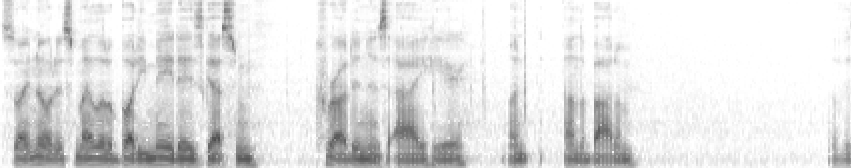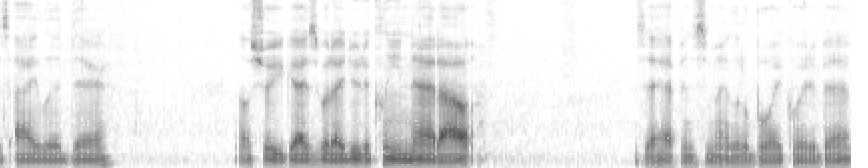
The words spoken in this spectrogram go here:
So I noticed my little buddy Mayday's got some crud in his eye here on on the bottom of his eyelid there. I'll show you guys what I do to clean that out. That happens to my little boy quite a bit.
